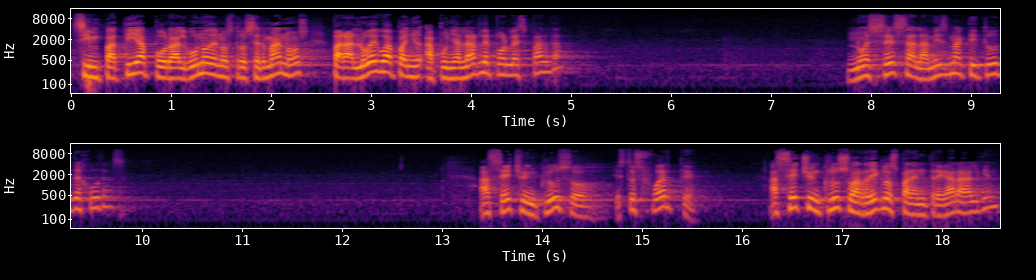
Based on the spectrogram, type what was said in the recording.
simpatía por alguno de nuestros hermanos para luego apuñalarle por la espalda? ¿No es esa la misma actitud de Judas? Has hecho incluso, esto es fuerte, ¿Has hecho incluso arreglos para entregar a alguien?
